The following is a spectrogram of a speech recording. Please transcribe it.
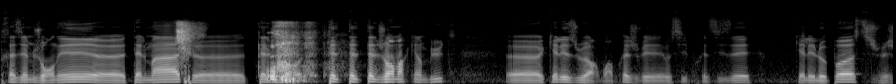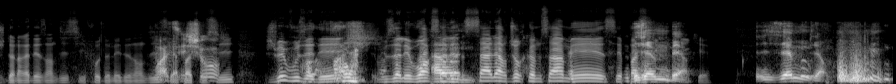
13e journée tel match tel, joueur, tel, tel tel joueur marque un but quel est ce joueur? Bon après je vais aussi préciser quel est le poste je, vais- je donnerai des indices s'il faut donner des indices Ouais, y a pas de souci je vais vous la aider vache. vous allez voir Ah ça, a l'air- oui. ça a l'air dur comme ça mais c'est pas J'aime bien. J'aime bien.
